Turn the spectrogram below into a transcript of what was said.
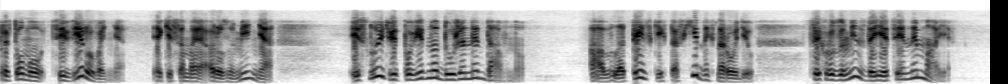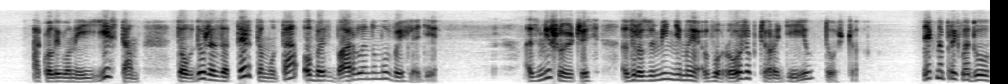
Притому ці вірування, як і саме розуміння, існують відповідно дуже недавно, а в латинських та східних народів цих розумінь, здається, і немає. А коли вони і є там, то в дуже затертому та обезбарвленому вигляді, змішуючись з розуміннями ворожок, чародіїв тощо, як, наприклад, у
